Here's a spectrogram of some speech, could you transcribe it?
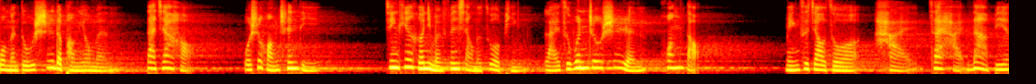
我们读诗的朋友们，大家好，我是黄春迪。今天和你们分享的作品来自温州诗人荒岛，名字叫做《海在海那边》。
